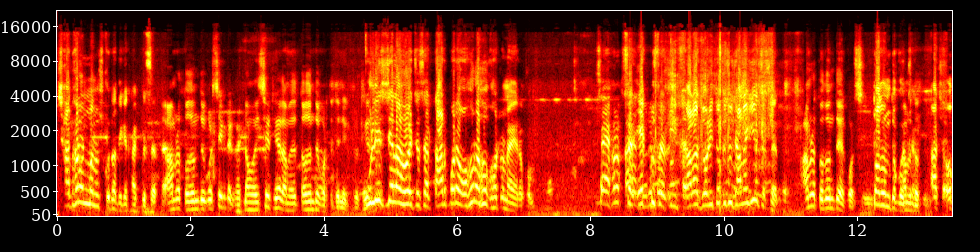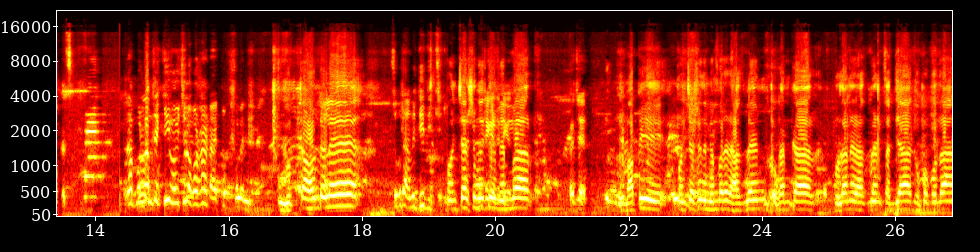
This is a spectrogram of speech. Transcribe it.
সাধারণ মানুষ কোথা থেকে থাকবে স্যার? আমরা তদন্ত করছি একটা ঘটনা হয়েছে ঠিক আছে? আমাদের তদন্ত করতে দিন একটু পুলিশ জেলা হয়েছে স্যার। তারপরে অহরহ ঘটনা এরকম। স্যার একটু স্যার কারা জড়িত কিছু জানা গিয়েছে স্যার? আমরা তদন্ত করছি। তদন্ত তদন্ত- আচ্ছা ওকে স্যার। বললাম যে কি হয়েছিল ঘটনাটা একটু বলেন গুপ্তা হোটেলে আমি দিয়ে দিচ্ছি। পঞ্চায়েত সমিতির মেম্বার বাপি পঞ্চায়েত মেম্বারের হাজবেন্ড ওখানকার প্রধানের হাজব্যান্ড সাজ্জাদ, উপপ্রধান,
